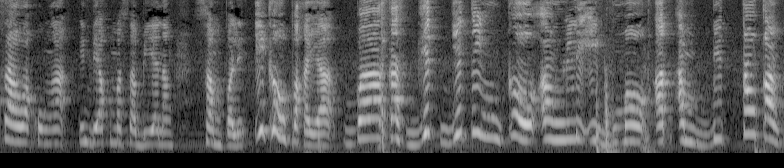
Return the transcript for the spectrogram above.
asawa ko nga, hindi ako masabihan ng sampalin. Ikaw pa kaya, baka git-giting ko ang liig mo at ang bito kang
